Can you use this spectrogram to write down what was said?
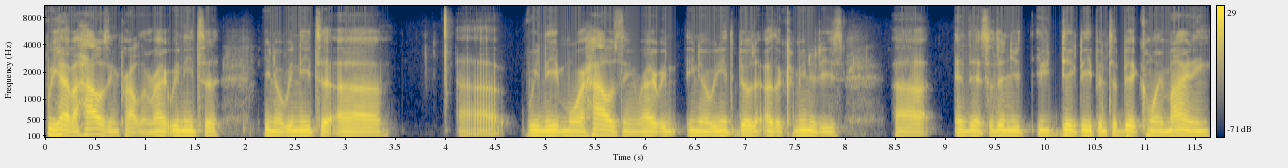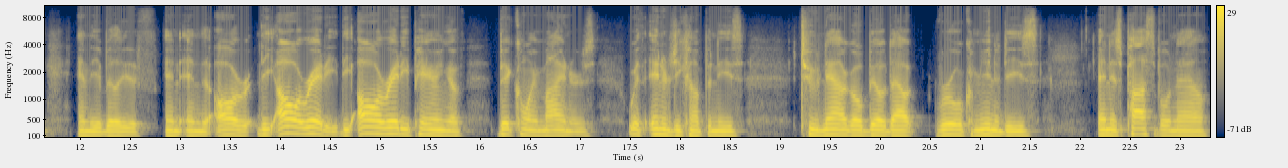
we have a housing problem, right? We need to, you know, we need to, uh, uh, we need more housing, right? We, you know, we need to build in other communities, uh, and then so then you you dig deep into Bitcoin mining and the ability to and and the all the already the already pairing of Bitcoin miners with energy companies to now go build out rural communities and it's possible now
